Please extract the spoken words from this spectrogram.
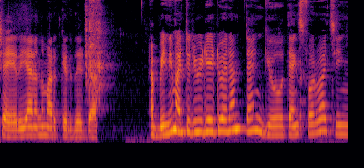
ഷെയർ ചെയ്യാനൊന്നും മറക്കരുത് കേട്ടോ. അപ്പം ഇനി മറ്റൊരു വീഡിയോ ആയിട്ട് വരാം. Thank you thanks for watching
